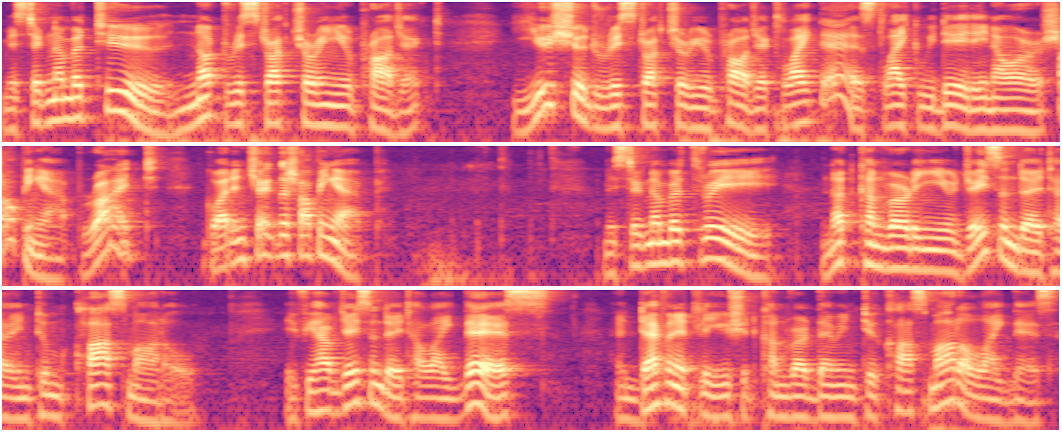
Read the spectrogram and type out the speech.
Mistake number two, not restructuring your project. You should restructure your project like this, like we did in our shopping app, right? Go ahead and check the shopping app. Mistake number three, not converting your JSON data into class model. If you have JSON data like this, and definitely you should convert them into class model like this.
